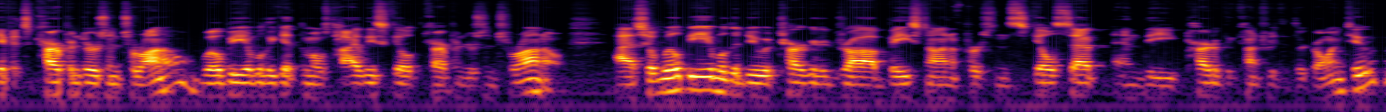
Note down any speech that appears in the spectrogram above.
If it's carpenters in Toronto, we'll be able to get the most highly skilled carpenters in Toronto. Uh, so we'll be able to do a targeted draw based on a person's skill set and the part of the country that they're going to.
